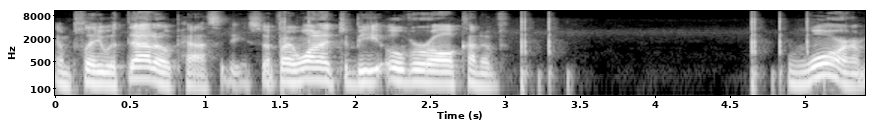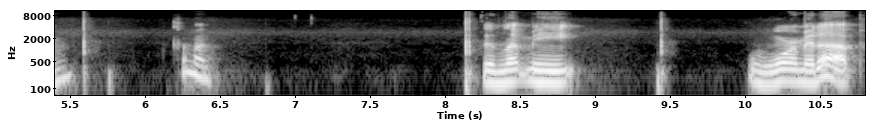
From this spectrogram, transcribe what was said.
and play with that opacity. So if I want it to be overall kind of warm, come on, then let me warm it up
